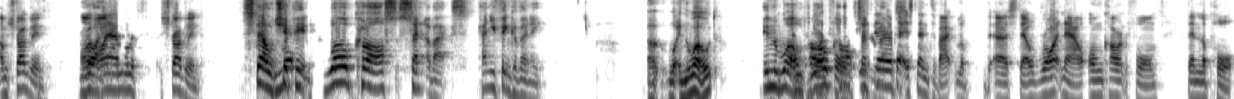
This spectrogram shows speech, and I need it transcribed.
I'm struggling. I, Right. I am struggling. Stell, chip in. World class centre backs. Can you think of any Uh, what in the world? in the world? current World class Is there a better centre back, Le- uh, Stel, right now on current form than Laporte?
